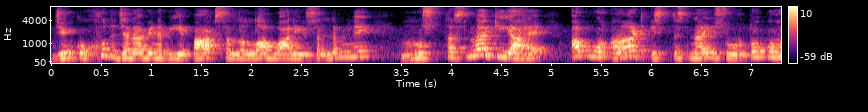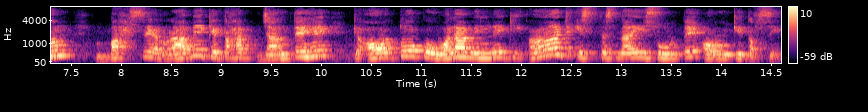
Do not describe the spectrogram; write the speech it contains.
जिनको खुद जनाब नबी पाक सल्लल्लाहु अलैहि वसल्लम ने मुस्तस्ना किया है अब वो आठ इस्तेस्नाई सूरतों को हम बहस राबे के तहत जानते हैं कि औरतों को वला मिलने की आठ इस्तेस्नाई सूरतें और उनकी तफसील।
